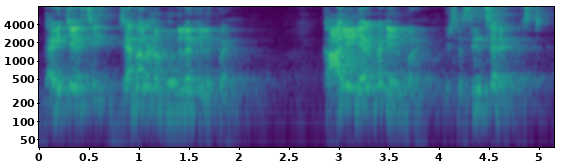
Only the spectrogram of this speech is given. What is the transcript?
దయచేసి జనాలను భోగిలోకి వెళ్ళిపోయండి. ఖాళీ లేకపోయినా వెళ్ళిపోయండి. ఇట్స్ సిన్సియర్ రిక్వెస్ట్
